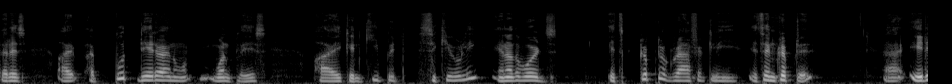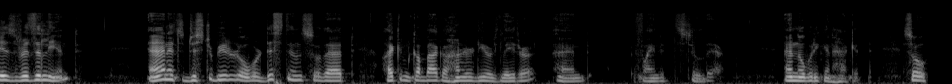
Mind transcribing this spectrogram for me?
That is, I, I put data in one, one place, I can keep it securely. In other words, it's cryptographically, it's encrypted, uh, it is resilient, and it's distributed over distance so that I can come back 100 years later and find it still there. And nobody can hack it. So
